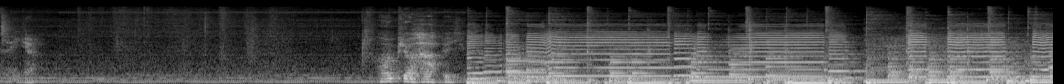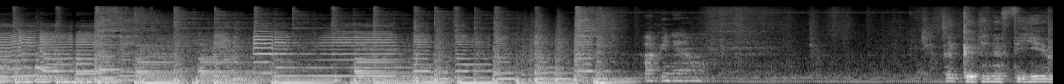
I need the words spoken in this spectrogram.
There you go. I hope you're happy. That good enough for you?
